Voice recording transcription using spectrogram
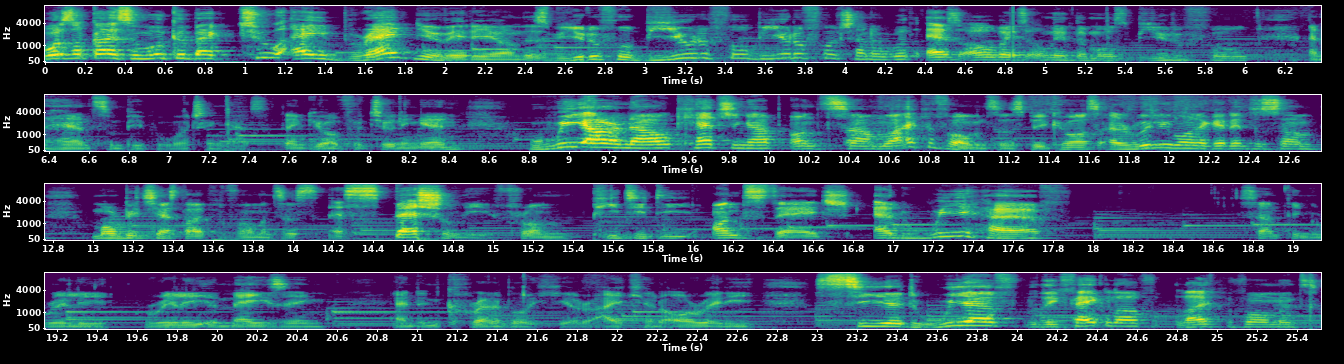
What's up guys and welcome back to a brand new video on this beautiful, beautiful, beautiful channel with, as always, only the most beautiful and handsome people watching guys. Thank you all for tuning in. We are now catching up on some live performances because I really want to get into some more BTS live performances, especially from PTD on stage. And we have something really, really amazing and incredible here. I can already see it. We have the Fake Love live performance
